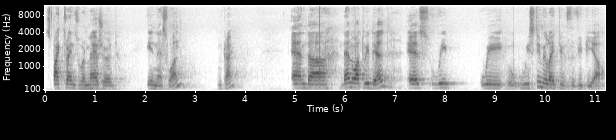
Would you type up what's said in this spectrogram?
spike trains were measured in S1, okay? And uh, then what we did is we, we, we stimulated the VPL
